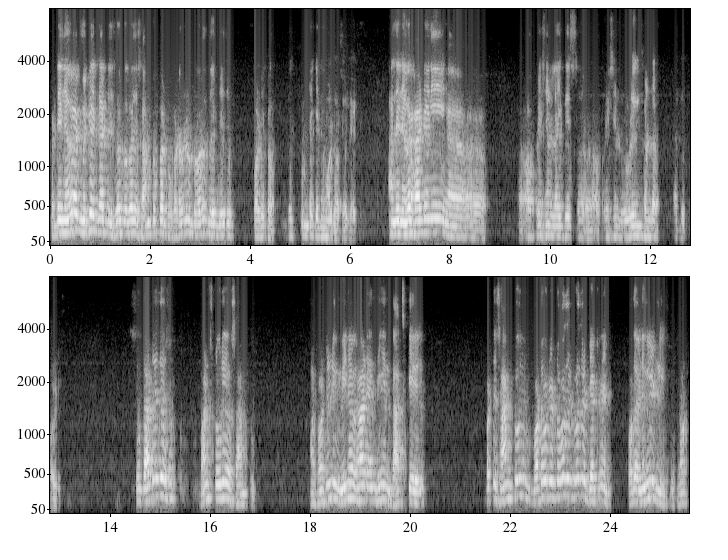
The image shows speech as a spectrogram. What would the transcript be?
But they never admitted that this was because some took, but whatever it was, they, they just called it off. They couldn't take any more losses later. and they never had any uh, operation like this, uh, Operation Rolling Thunder, as they called it. So that is the one story of SAM-2. Unfortunately, we never had anything in that scale. But the SAM-2, whatever it was, it was a deterrent for the enemy at least. It's not,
